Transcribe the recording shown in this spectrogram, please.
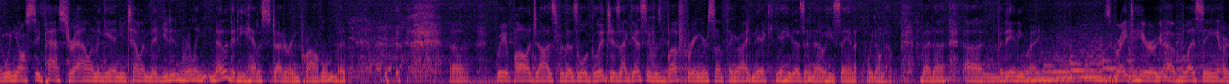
And when y'all see Pastor Allen again, you tell him that you didn't really know that he had a stuttering problem, but uh, we apologize for those little glitches. I guess it was buffering or something, right, Nick? Yeah, he doesn't know. He's saying it. We don't know. But, uh, uh, but anyway, it's great to hear a blessing or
